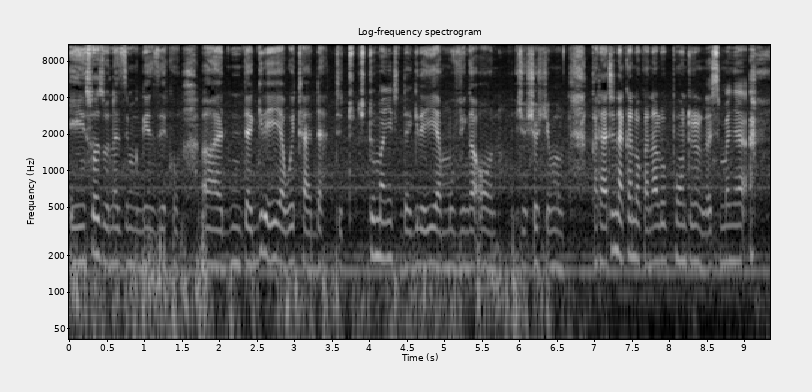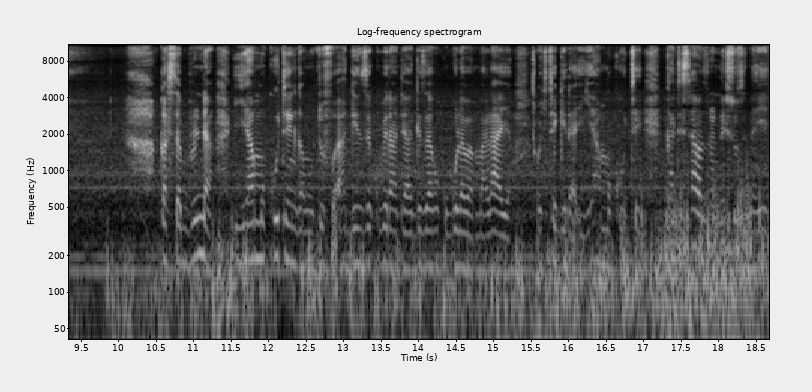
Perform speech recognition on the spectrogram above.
enswa zonna zimugenzeeko. Ah, ndagire ye yawetadda tumanyi ti dagire ye yamovinga on ekyo kyo kimu. Kati ate nakano kanalupuntuno nasimanya kasabrina yamukute nga mutufu agenze kubeera nti agezaako kugula bamalaaya. Okitegeera yamukute. Kati saawa zino nesuzi naye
